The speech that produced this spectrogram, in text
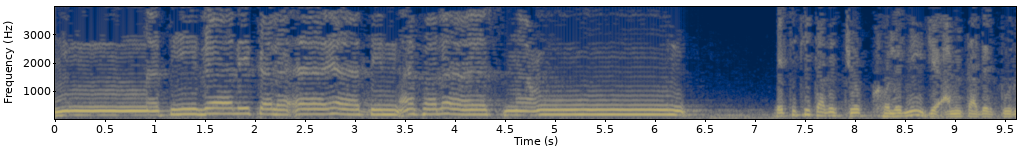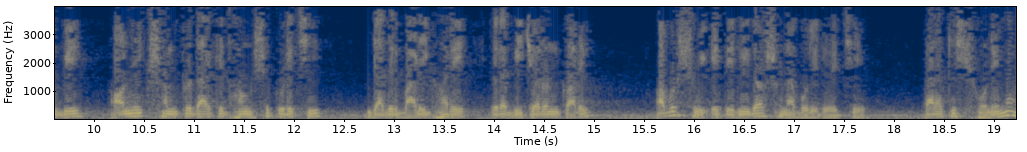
إن في ذلك لآيات أفلا يسمعون এতে কি তাদের চোখ খোলেনি যে আমি তাদের পূর্বে অনেক সম্প্রদায়কে ধ্বংস করেছি যাদের বাড়ি ঘরে এরা বিচরণ করে অবশ্যই এতে নিদর্শনাবলী রয়েছে তারা কি শোনে না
